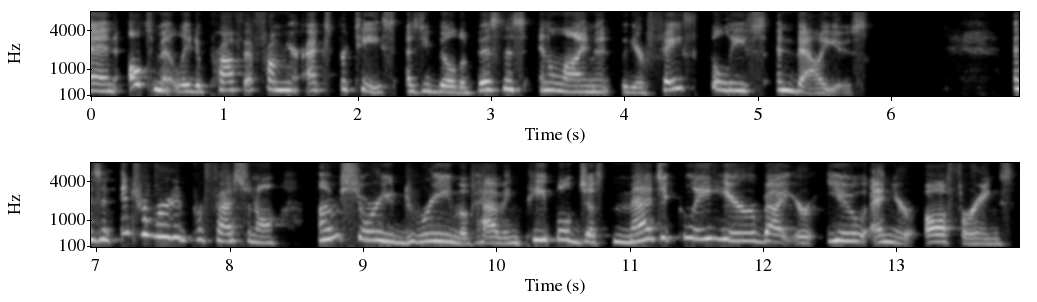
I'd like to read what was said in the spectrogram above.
and ultimately to profit from your expertise as you build a business in alignment with your faith, beliefs, and values. As an introverted professional, I'm sure you dream of having people just magically hear about your you and your offerings.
